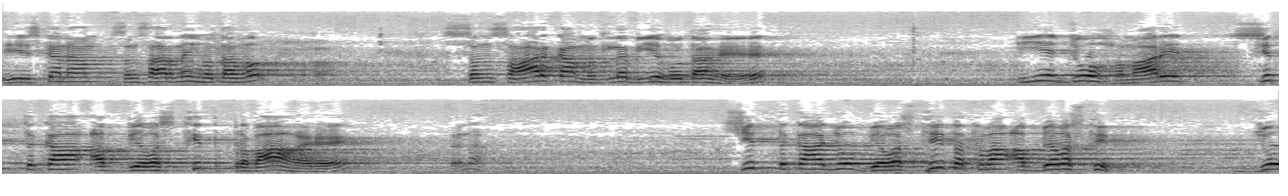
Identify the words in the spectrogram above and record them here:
ये इसका नाम संसार नहीं होता हो संसार का मतलब ये होता है, ये जो हमारे चित्त का अव्यवस्थित प्रवाह है है ना? चित्त का जो व्यवस्थित अथवा अव्यवस्थित जो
